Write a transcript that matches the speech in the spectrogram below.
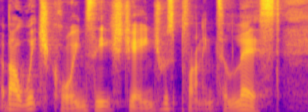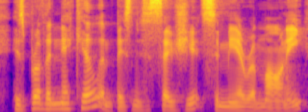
about which coins the exchange was planning to list. His brother Nikhil and business associate Samir Ramani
